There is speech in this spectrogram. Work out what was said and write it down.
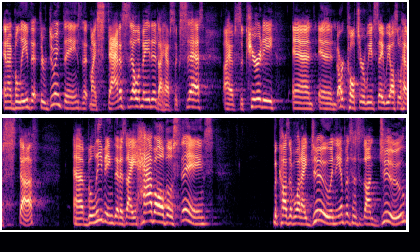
And I believe that through doing things that my status is elevated, I have success, I have security. And in our culture, we'd say we also have stuff. Uh, believing that as I have all those things, because of what I do, and the emphasis is on do,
